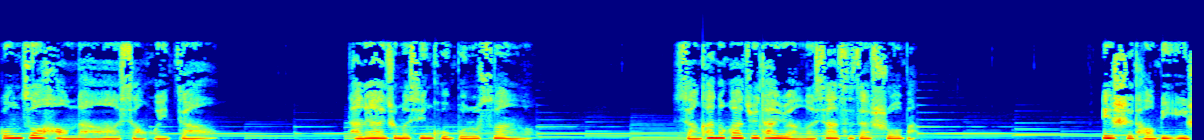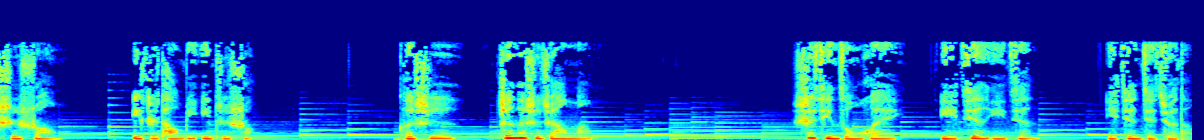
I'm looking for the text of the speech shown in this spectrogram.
工作好难啊，想回家。谈恋爱这么辛苦，不如算了。想看的话剧太远了，下次再说吧。一时逃避一时爽，一直逃避一直爽。可是，真的是这样吗？事情总会一件一件、一件解决的。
